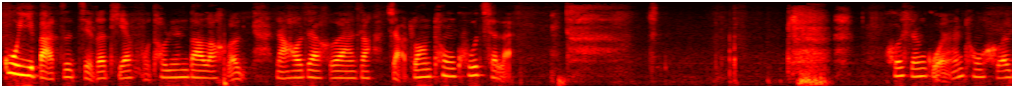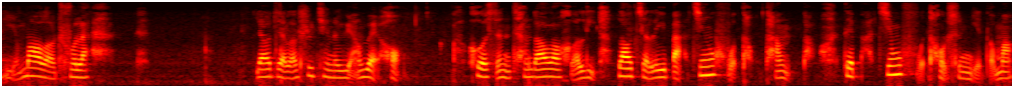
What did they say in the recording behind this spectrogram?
故意把自己的铁斧头扔到了河里，然后在河岸上假装痛哭起来。河神果然从河里冒了出来。了解了事情的原委后，河神沉到了河里，捞起了一把金斧头，他问道。这把金斧头是你的吗？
